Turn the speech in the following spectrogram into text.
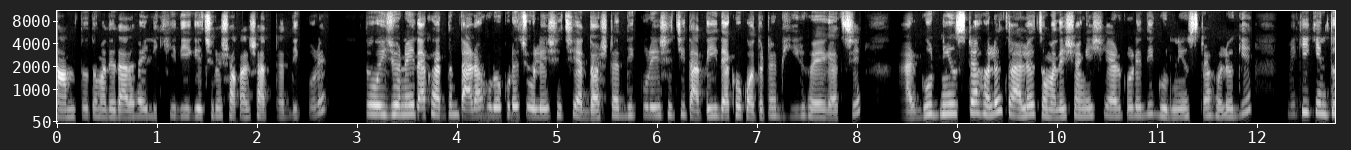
নাম তো তোমাদের দাদাভাই লিখিয়ে দিয়ে গেছিল সকাল সাতটার দিক করে। তো ওই জন্যই দেখো একদম তাড়াহুড়ো করে চলে এসেছি আর দশটার দিক করে এসেছি, তাতেই দেখো কতটা ভিড় হয়ে গেছে। আর গুড নিউজটা হলো, তাহলে তোমাদের সঙ্গে শেয়ার করে দিই। গুড নিউজটা হলো গিয়ে, মিকি কিন্তু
